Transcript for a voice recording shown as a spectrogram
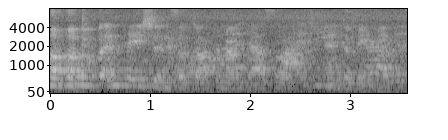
and patience of Dr. Mountcastle and of Amy.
